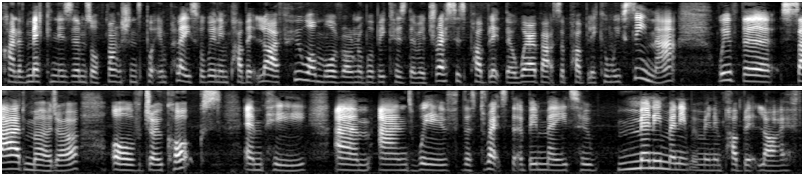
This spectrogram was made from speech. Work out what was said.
kind of mechanisms or functions put in place for women in public life who are more vulnerable because their address is public, their whereabouts are public. And we've seen that with the sad murder of Jo Cox, MP, um, and with the threats that have been made to many, many women in public life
